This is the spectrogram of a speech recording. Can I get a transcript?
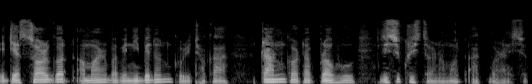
এতিয়া স্বৰ্গত আমাৰ বাবে নিবেদন কৰি থকা ত্ৰাণকৰ্তা প্ৰভু যীশুখ্ৰীষ্টৰ নামত আগবঢ়াইছো।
